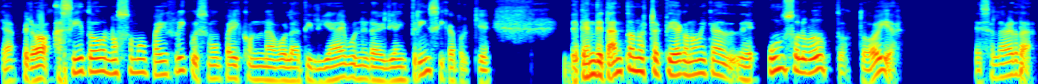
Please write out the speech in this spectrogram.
¿ya? Pero así todo no somos un país rico y somos un país con una volatilidad y vulnerabilidad intrínseca porque depende tanto nuestra actividad económica de un solo producto todavía. Esa es la verdad.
